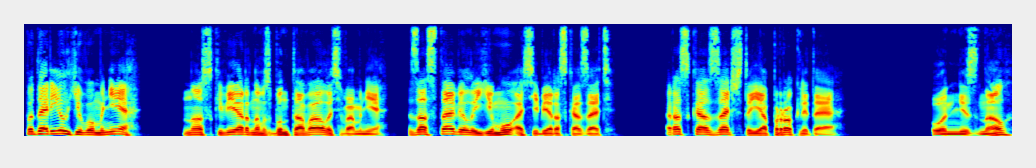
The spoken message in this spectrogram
подарил его мне, Но скверно взбунтовалась во мне, заставила ему о себе рассказать. Рассказать, что я проклятая. Он не знал?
